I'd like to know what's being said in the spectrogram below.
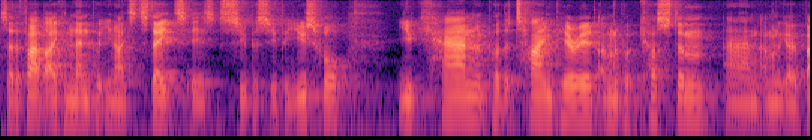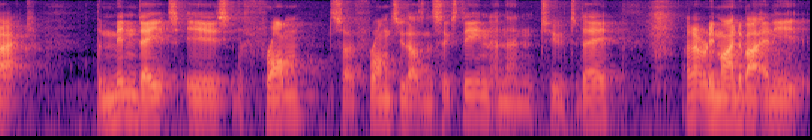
So the fact that I can then put United States is super, super useful. You can put the time period. I'm going to put custom and I'm going to go back. The min date is the from, so from 2016 and then to today. I don't really mind about any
